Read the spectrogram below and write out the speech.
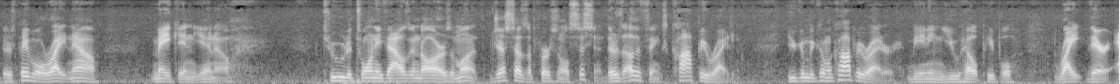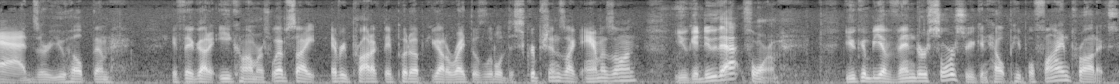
There's people right now making, you know, two to twenty thousand dollars a month just as a personal assistant. There's other things, copywriting. You can become a copywriter, meaning you help people write their ads or you help them if they've got an e-commerce website, every product they put up, you got to write those little descriptions like Amazon. You can do that for them. You can be a vendor sourcer. You can help people find products.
